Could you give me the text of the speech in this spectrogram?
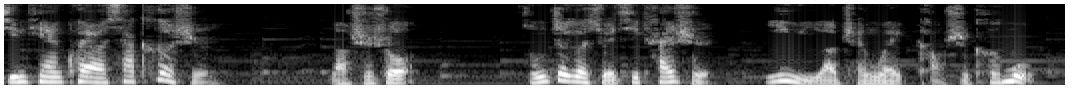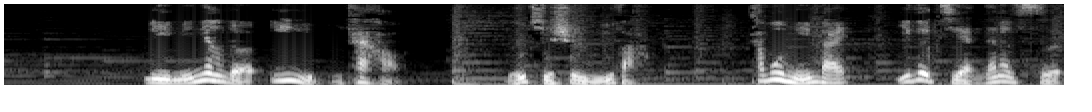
今天快要下课时，老师说，从这个学期开始，英语要成为考试科目。李明亮的英语不太好，尤其是语法，他不明白一个简单的词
